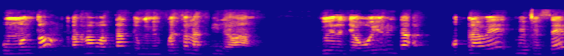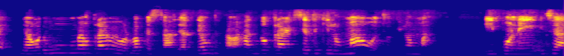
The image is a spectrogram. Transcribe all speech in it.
un montón, he bajado bastante, aunque me he puesto la fila, vamos. Bueno, ya voy ahorita, otra vez me pesé, ya voy un mes otra vez me vuelvo a pesar. Ya tengo que estar bajando otra vez 7 kilos más o 8 kilos más y poner, o sea,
